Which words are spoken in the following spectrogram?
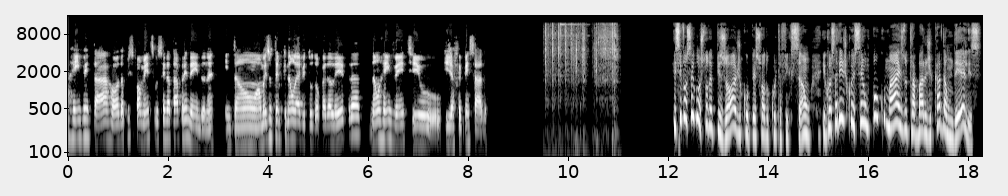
reinventar a roda, principalmente se você ainda está aprendendo, né? Então, ao mesmo tempo que não leve tudo ao pé da letra, não reinvente o que já foi pensado. E se você gostou do episódio com o pessoal do Curta Ficção e gostaria de conhecer um pouco mais do trabalho de cada um deles,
